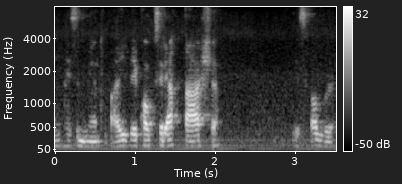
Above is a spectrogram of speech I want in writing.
um recebimento lá e ver qual seria a taxa desse valor.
